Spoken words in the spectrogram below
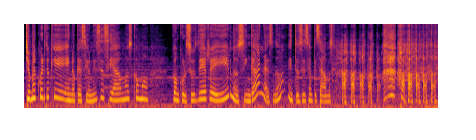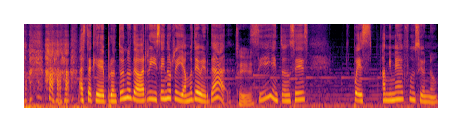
Yo me acuerdo que en ocasiones hacíamos como concursos de reírnos sin ganas, ¿no? Entonces empezábamos hasta que de pronto nos daba risa y nos reíamos de verdad. Sí. Sí, entonces, pues a mí me funcionó.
